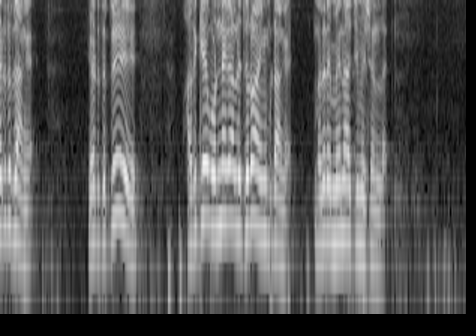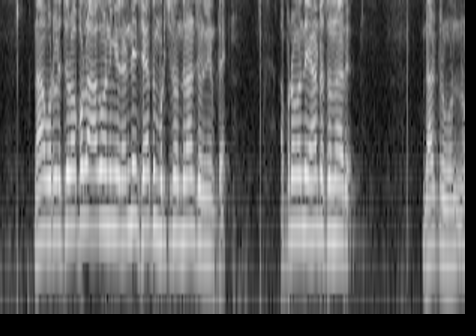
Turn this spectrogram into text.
எடுத்துட்டாங்க. எடுத்துட்டு அதுக்கே ஒன்றே கால் லட்ச ரூபா வாங்கிவிட்டாங்க மதுரை மீனாட்சி மிஷனில். நான் ஒரு லட்ச ரூபா போல் ஆகும் நீங்கள் ரெண்டையும் சேர்த்து முடிச்சுட்டு வந்துடலான்னு சொல்லிவிட்டேன். அப்புறம் வந்து என்கிட்ட சொன்னார் டாக்டர் ஒன்று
